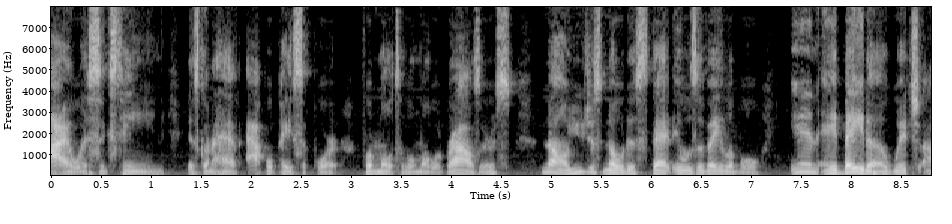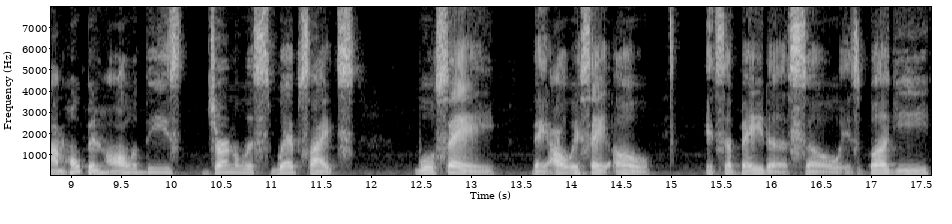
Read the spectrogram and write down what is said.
iOS 16 is going to have Apple Pay support for multiple mobile browsers. No, you just noticed that it was available in a beta, which I'm hoping mm-hmm. all of these journalists' websites will say, they always say, oh, it's a beta, so it's buggy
